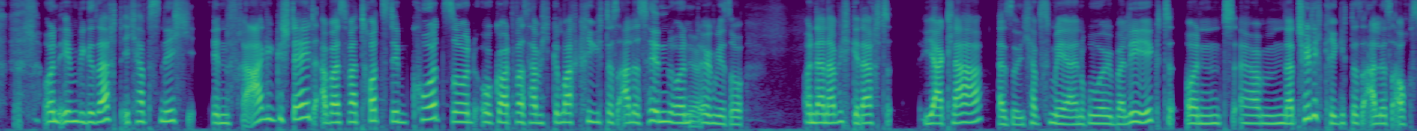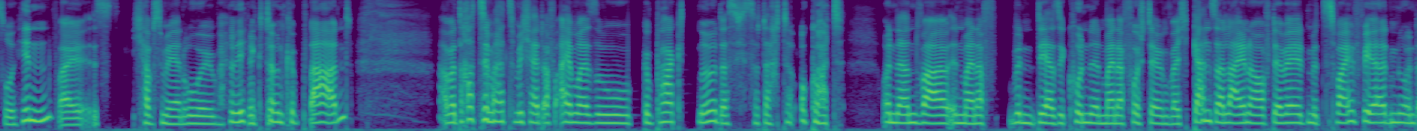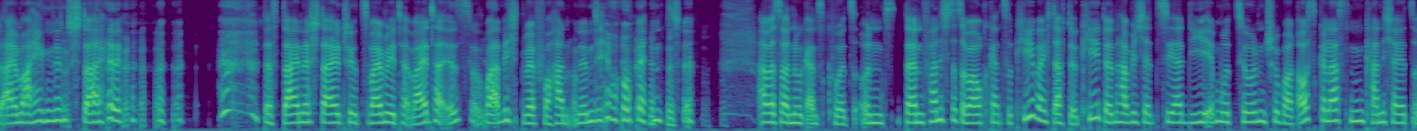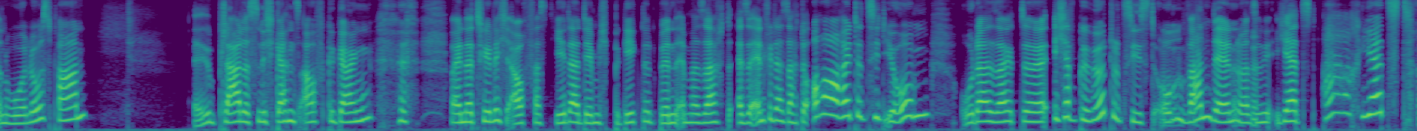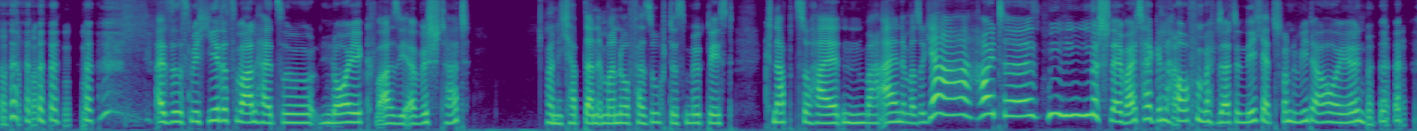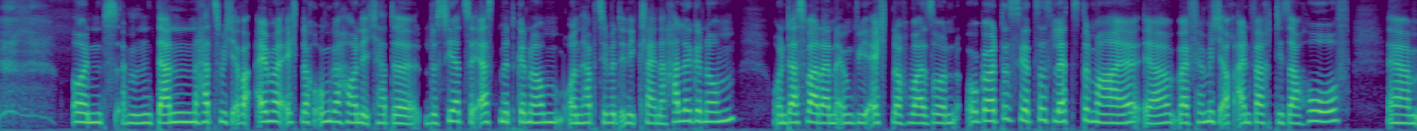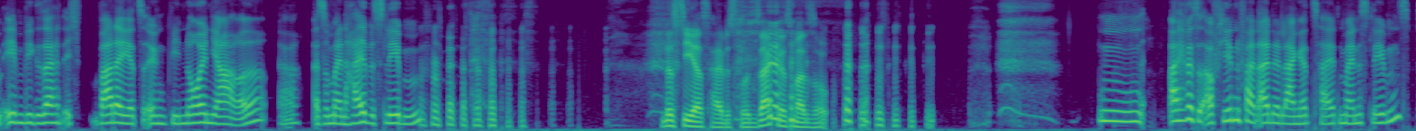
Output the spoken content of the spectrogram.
Und eben, wie gesagt, ich habe es nicht in Frage gestellt, aber es war trotzdem kurz so ein Oh Gott, was habe ich gemacht? Kriege ich das alles hin? Und ja. irgendwie so. Und dann habe ich gedacht, ja klar, also ich habe es mir ja in Ruhe überlegt und ähm, natürlich kriege ich das alles auch so hin, weil es, ich habe es mir in Ruhe überlegt und geplant. Aber trotzdem hat es mich halt auf einmal so gepackt, ne, dass ich so dachte, oh Gott. Und dann war in meiner, in der Sekunde in meiner Vorstellung, war ich ganz alleine auf der Welt mit zwei Pferden und einem eigenen Stall. Dass deine Stalltür zwei Meter weiter ist, war nicht mehr vorhanden in dem Moment. aber es war nur ganz kurz. Und dann fand ich das aber auch ganz okay, weil ich dachte, okay, dann habe ich jetzt ja die Emotionen schon mal rausgelassen, kann ich ja jetzt in Ruhe losfahren. Äh, Plan ist nicht ganz aufgegangen, weil natürlich auch fast jeder, dem ich begegnet bin, immer sagt, also entweder sagte, oh, heute zieht ihr um, oder sagte, ich habe gehört, du ziehst um, wann denn? Oder so, jetzt, ach, jetzt. also es mich jedes Mal halt so neu quasi erwischt hat. Und ich habe dann immer nur versucht, es möglichst knapp zu halten. Bei allen immer so, ja, heute schnell weitergelaufen, weil ich dachte, nicht jetzt schon wieder heulen. Und ähm, dann hat es mich aber einmal echt noch umgehauen. Ich hatte Lucia zuerst mitgenommen und habe sie mit in die kleine Halle genommen. Und das war dann irgendwie echt nochmal so ein, oh Gott, das ist jetzt das letzte Mal. Ja, weil für mich auch einfach dieser Hof, ähm, eben wie gesagt, ich war da jetzt irgendwie neun Jahre, ja, also mein halbes Leben. Lucias halbes Leben, sagen wir es mal so. Hm, aber es ist auf jeden Fall eine lange Zeit meines Lebens.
